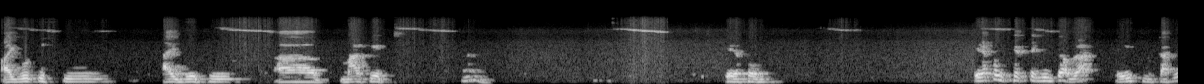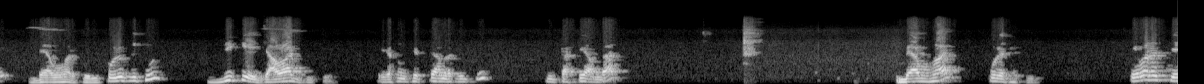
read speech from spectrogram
I go to school I go to market হ্যাঁ? এরকম। এরকম ক্ষেত্রে কিন্তু আমরা এই টুটাকে ব্যবহার করি। কোনো কিছু দিকে যাওয়ার দিকে। এরকম ক্ষেত্রে আমরা কিন্তু টুটাকে আমরা ব্যবহার করে থাকি। এবার হচ্ছে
